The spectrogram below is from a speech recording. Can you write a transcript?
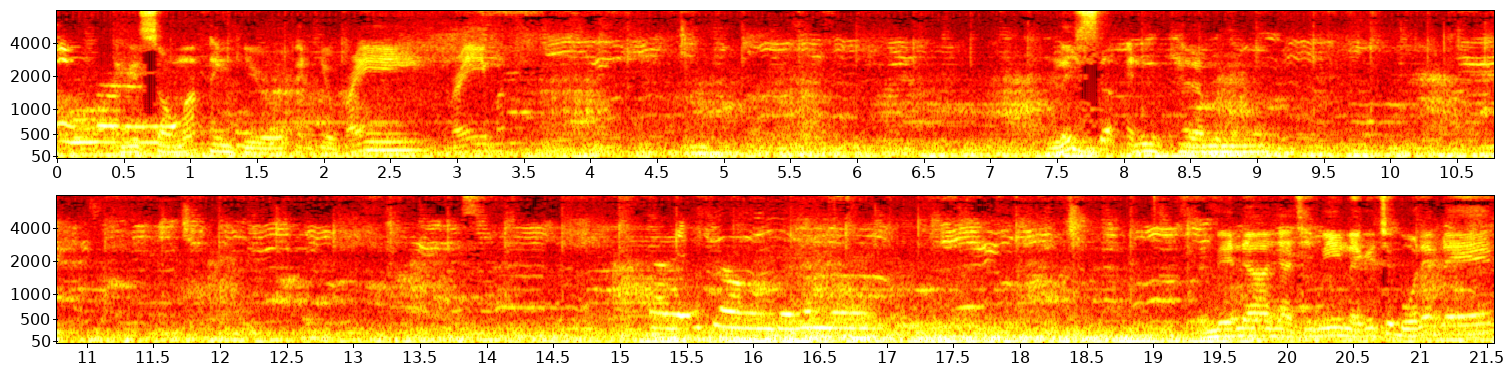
Thank you so much. Thank you. Thank you very Lisa and Caramel. Bên ờ, nhà chị My lấy cái chiếc bốn em đi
